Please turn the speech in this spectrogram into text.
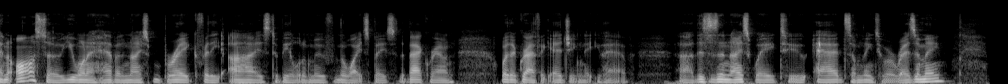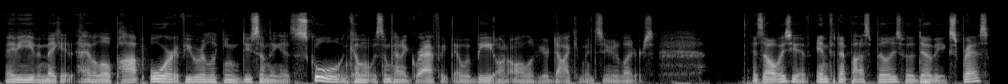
And also, you want to have a nice break for the eyes to be able to move from the white space to the background or the graphic edging that you have. Uh, this is a nice way to add something to a resume, maybe even make it have a little pop, or if you were looking to do something at school and come up with some kind of graphic that would be on all of your documents and your letters. As always, you have infinite possibilities with Adobe Express.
